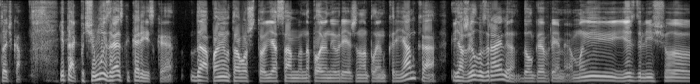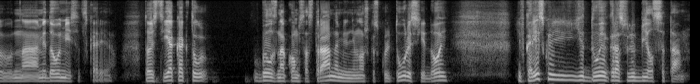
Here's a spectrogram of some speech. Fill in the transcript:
точка. Итак, почему израильско-корейская? Да, помимо того, что я сам наполовину еврей, жена наполовину кореянка, я жил в Израиле долгое время. Мы ездили еще на медовый месяц скорее. То есть я как-то был знаком со странами, немножко с культурой, с едой. И в корейскую еду я как раз влюбился там,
